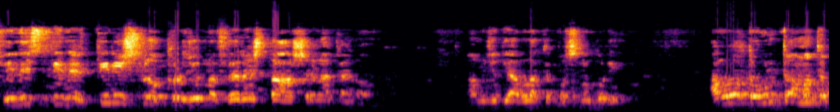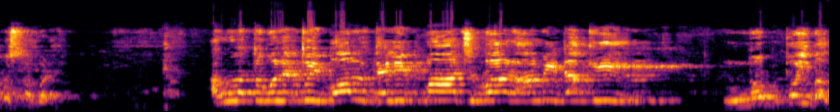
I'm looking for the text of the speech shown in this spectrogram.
ফিলিস্তিনের তিরিশ লক্ষের জন্য ফেরেস্তা আসে না কেন? আমি যদি আল্লাহকে প্রশ্ন করি, আল্লাহ তো উল্টো আমাকে প্রশ্ন করে। আল্লাহ তো বলে, তুই বল ডেলি পাঁচবার আমি ডাকি। নব্বই বার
